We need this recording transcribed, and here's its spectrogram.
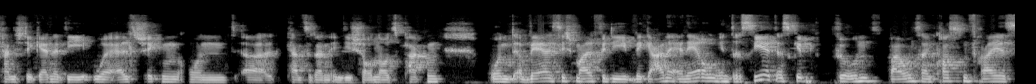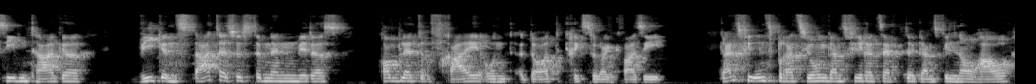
kann ich dir gerne die URLs schicken und äh, kannst du dann in die Show Notes packen. Und wer sich mal für die vegane Ernährung interessiert, es gibt für uns bei uns ein kostenfreies sieben Tage Vegan Starter System nennen wir das. komplett frei und dort kriegst du dann quasi ganz viel Inspiration, ganz viel Rezepte, ganz viel Know-how,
